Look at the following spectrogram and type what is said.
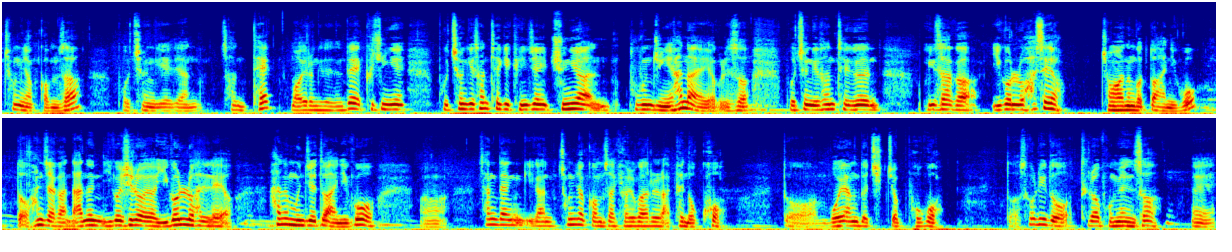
청력 검사, 보청기에 대한 선택 뭐 이런 게 되는데 그 중에 보청기 선택이 굉장히 중요한 부분 중에 하나예요. 그래서 보청기 선택은 의사가 이걸로 하세요. 정하는 것도 아니고 또 환자가 나는 이거 싫어요. 이걸로 할래요. 하는 문제도 아니고 어 상당 기간 청력 검사 결과를 앞에 놓고 또 모양도 직접 보고 또 소리도 들어보면서 예,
